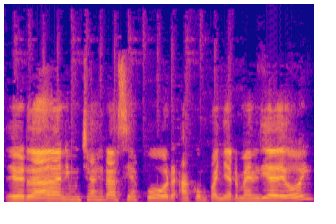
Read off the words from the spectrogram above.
De verdad, Dani, muchas gracias por acompañarme el día de hoy.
